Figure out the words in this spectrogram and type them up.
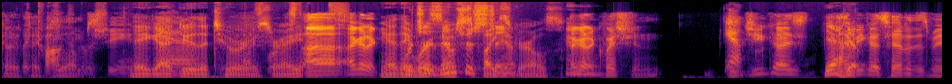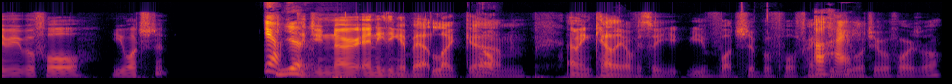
Gotta the take the in the machine. they gotta Yeah. do the tours That's where it right. Uh, I got a yeah they Which weren't is no spice girls I got a Mhm. question. Yeah. Did you guys Yeah. have you guys heard of this movie before you watched it? Yeah. yeah Did you know anything about like No. um I mean Kelly, obviously you- you've watched it before. Frank, did you watch it before as well?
